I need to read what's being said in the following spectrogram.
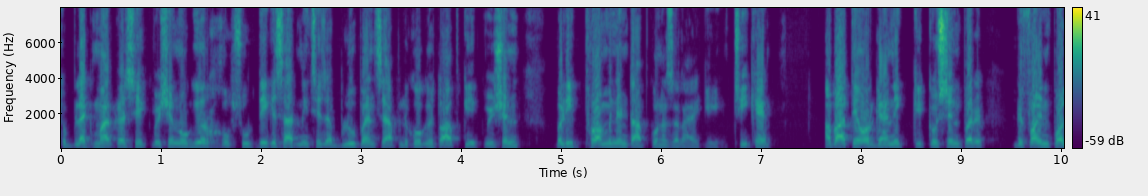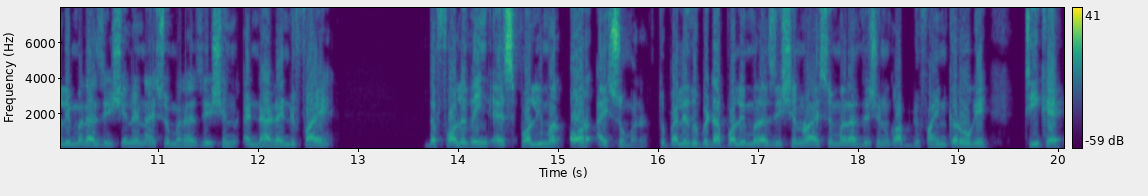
तो ब्लैक मार्कर से इक्वेशन होगी और खूबसूरती के साथ नीचे जब ब्लू पेन से आप लिखोगे तो आपकी इक्वेशन बड़ी प्रोमिनेंट आपको नज़र आएगी, ठीक है? अब आते हैं ऑर्गेनिक के क्वेश्चन पर define polymerisation and isomerisation and identify the following as polymer और आइसोमर तो पहले तो बेटा पॉलीमराइजेशन और आइसोमराइजेशन को आप डिफाइन करोगे, ठीक है?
